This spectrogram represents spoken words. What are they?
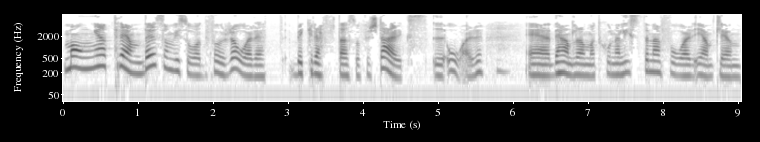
Många trender som vi såg förra året bekräftas och förstärks i år. Eh, det handlar om att journalisterna får egentligen...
